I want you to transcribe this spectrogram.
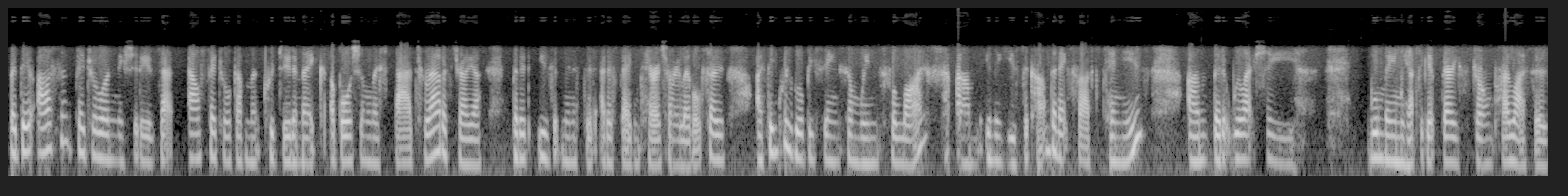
But there are some federal initiatives that our federal government could do to make abortion less bad throughout Australia, but it is administered at a state and territory level. So I think we will be seeing some wins for life um, in the years to come, the next five to ten years, um, but it will actually will mean we have to get very strong pro-lifers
